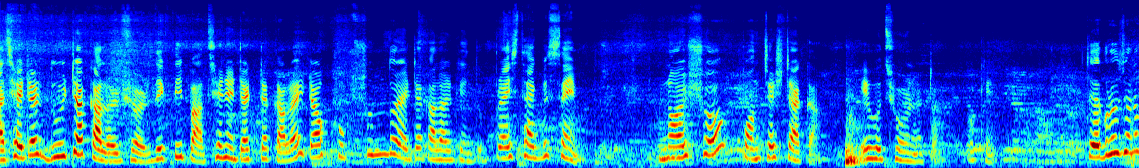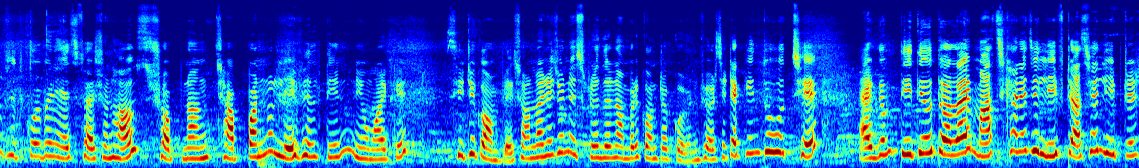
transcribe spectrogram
আচ্ছা এটার দুইটা কালার ফিওর দেখতেই পাচ্ছেন, এটা একটা কালার এটাও খুব সুন্দর একটা কালার কিন্তু। প্রাইস থাকবে সেম নয়শো পঞ্চাশ টাকা, এ হচ্ছে ওনাটা। ওকে তো এগুলোর জন্য ভিজিট করবেন এস ফ্যাশন হাউস স্বপ্নাং ছাপ্পান্ন লেভেল তিন নিউ মার্কেট সিটি কমপ্লেক্স অনলাইনের জন্য স্ক্রিনের নাম্বারে কন্ট্যাক্ট করবেন ফিওর্স এটা কিন্তু হচ্ছে একদম তৃতীয় তলায় মাঝখানে যে লিফট আছে লিফটের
